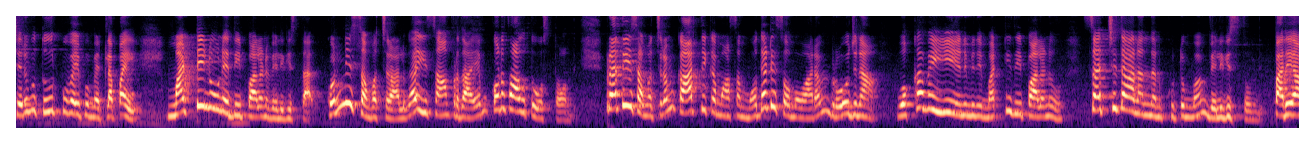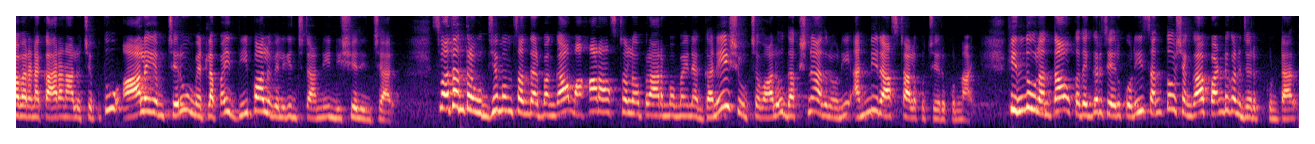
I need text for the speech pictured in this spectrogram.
చెరువు తూర్పు వైపు మెట్లపై మట్టి నూనె దీపాలను వెలిగిస్తారు. కొన్ని సంవత్సరాలుగా ఈ సాంప్రదాయం కొనసాగుతూ వస్తోంది. ప్రతి సంవత్సరం కార్తీక మాసం మొదటి సోమవారం రోజున ఒక వెయ్యి ఎనిమిది మట్టి దీపాలను సచ్చిదానందన్ కుటుంబం వెలిగిస్తుంది. పర్యావరణ కారణాలు చెబుతూ ఆలయం చెరువు మెట్లపై దీపాలు వెలిగించడాన్ని నిషేధించారు. స్వతంత్ర ఉద్యమం సందర్భంగా మహారాష్ట్రలో ప్రారంభమైన గణేష్ ఉత్సవాలు దక్షిణాదిలోని అన్ని రాష్ట్రాలకు చేరుకున్నాయి. హిందువులంతా ఒక దగ్గర చేరుకొని సంతోషంగా పండుగను జరుపుకుంటారు.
